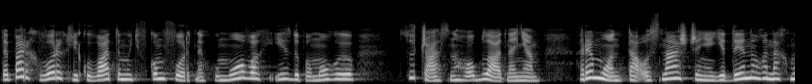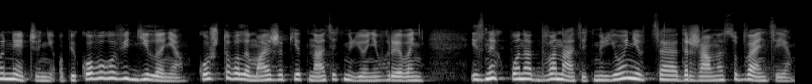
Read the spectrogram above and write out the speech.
Тепер хворих лікуватимуть в комфортних умовах і з допомогою сучасного обладнання. Ремонт та оснащення єдиного на Хмельниччині опікового відділення коштували майже 15 мільйонів гривень. Із них понад 12 мільйонів це державна субвенція.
